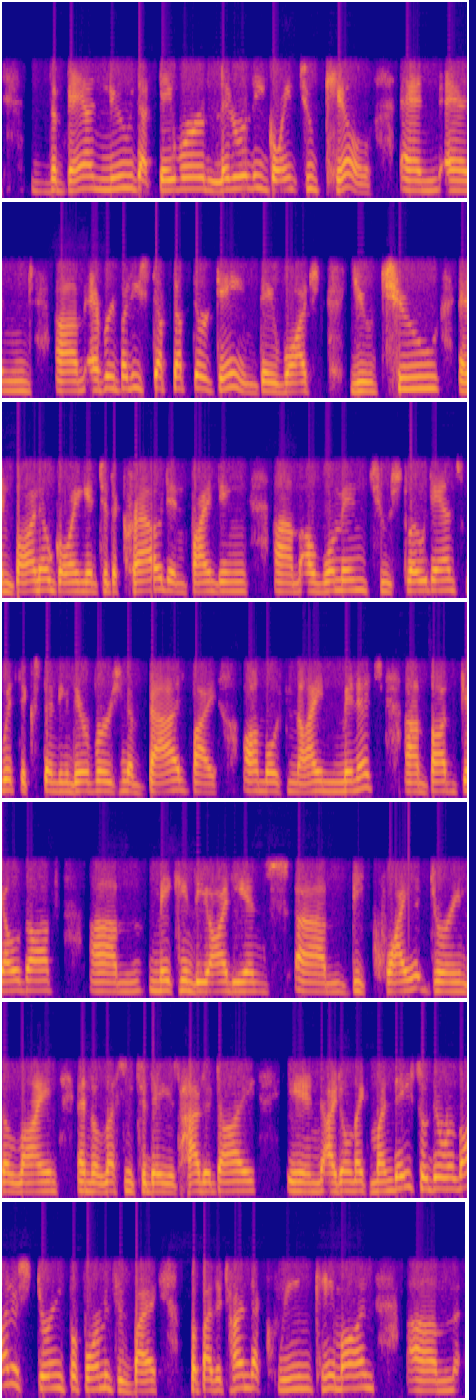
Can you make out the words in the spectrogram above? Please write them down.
the band knew that they were literally going to kill, and and um, everybody stepped up their game. They watched you two and Bono going into the crowd and finding um, a woman to slow dance with, extending their version of "Bad" by almost nine minutes. Um, Bob Geldof um, making the audience um, be quiet during the line. And the lesson today is how to die in I Don't Like Monday. So there were a lot of stirring performances by, but by the time that Queen came on, um,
